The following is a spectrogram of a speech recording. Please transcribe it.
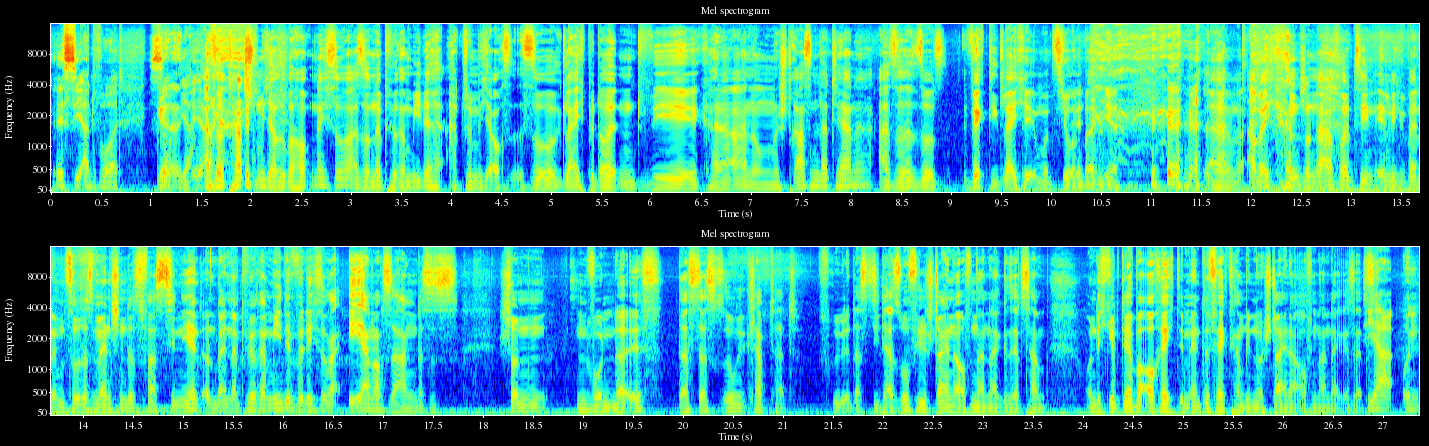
ist die Antwort. So, ja. Also toucht mich auch überhaupt nicht so. Also eine Pyramide hat für mich auch so gleichbedeutend wie, keine Ahnung, eine Straßenlaterne. Also so weckt die gleiche Emotion bei mir. ähm, aber ich kann schon nachvollziehen, ähnlich wie bei einem Zoo, dass Menschen das fasziniert. Und bei einer Pyramide würde ich sogar eher noch sagen, dass es schon ein Wunder ist, dass das so geklappt hat früher, dass die da so viele Steine aufeinander gesetzt haben. Und ich gebe dir aber auch recht, im Endeffekt haben die nur Steine aufeinander gesetzt. ja, und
